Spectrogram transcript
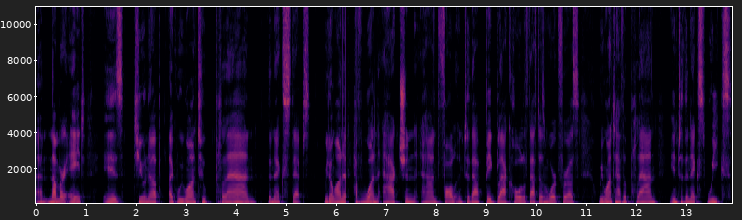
Um, number eight is tune up. Like we want to plan the next steps. We don't want to have one action and fall into that big black hole if that doesn't work for us. We want to have a plan into the next weeks.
